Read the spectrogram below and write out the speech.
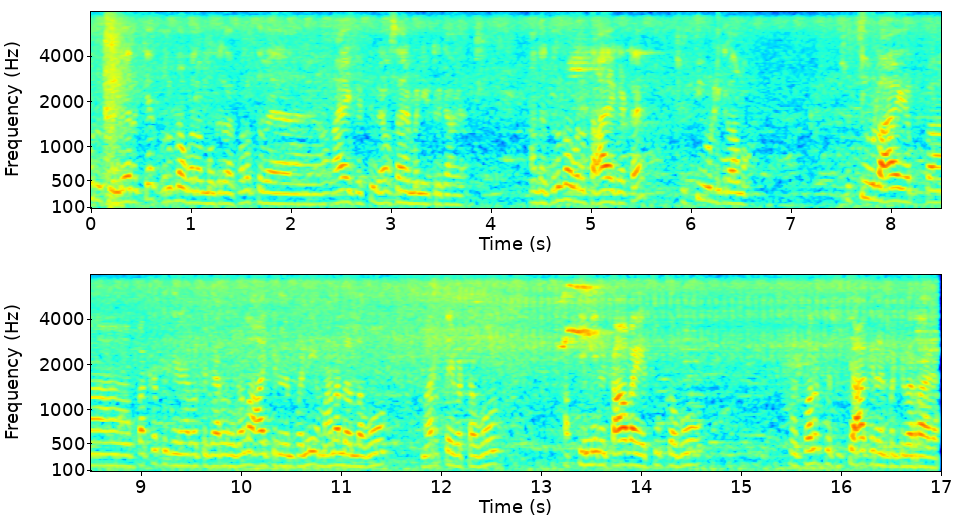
ஊருக்கு நேருக்கே குருமகுலம்ங்கிற குளத்து ஆயக்கட்டு விவசாயம் பண்ணிகிட்டு இருக்காங்க. அந்த குருமகுளத்து ஆயக்கட்டை சுற்றி உள்ள கிராமம். சுற்றி உள்ள ஆய ப- பக்கத்துக்கு நிலத்துக்காரவங்கெல்லாம் ஆக்கிரமிப்பு பண்ணி மணல் அள்ளவும் மரத்தை வெட்டவும் அத்துமீறி காவாயை தூக்கவும் குளத்தை சுற்றி ஆக்கிரமிப்பு பண்ணிட்டு வர்றாங்க.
